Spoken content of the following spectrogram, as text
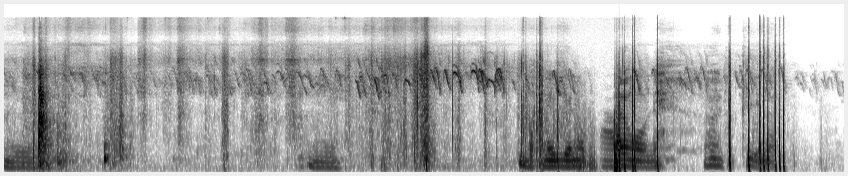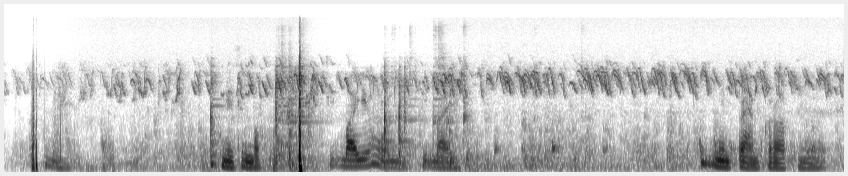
វាអត់ជាដល់បាទពីចឹងដែរវាចោលក៏មិនចូលក្រោមបាននេះបងប្អូនបាត់នេះនេះបុកនេះមានអត់ហើយបងនេះពីណានេះទៅបុកទី3បងទី3មាន5ក្របនេះ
